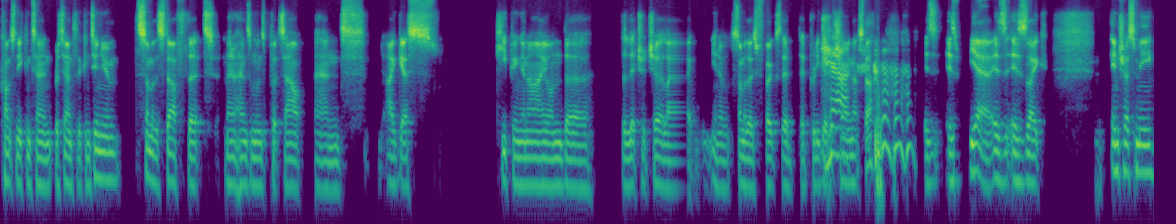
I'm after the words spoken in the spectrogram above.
constantly contend, return to the continuum. Some of the stuff that menno henselmans puts out and i guess keeping an eye on the the literature like you know some of those folks they're, they're pretty good yeah. at sharing that stuff is is yeah is is like interests me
